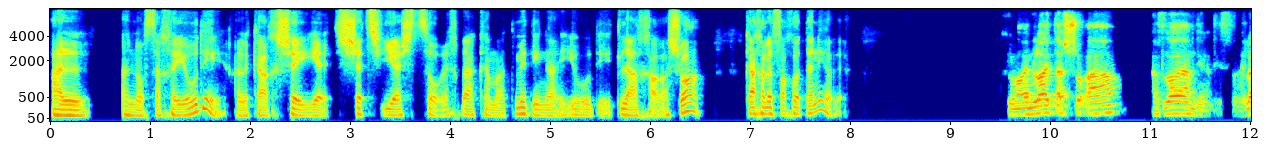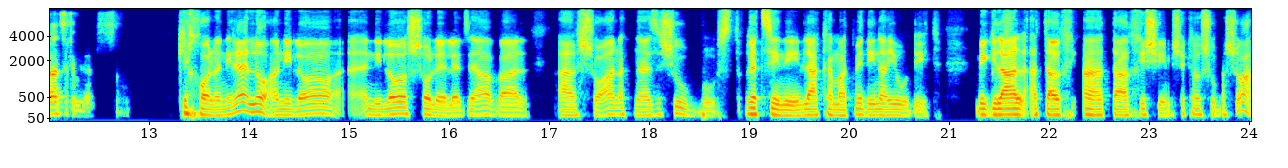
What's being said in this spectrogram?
על הנוסח היהודי, על כך שיש, שיש צורך בהקמת מדינה יהודית לאחר השואה. ככה לפחות אני יודע. כלומר, אם לא הייתה שואה, אז לא היה מדינת ישראל, לא היה צריך מדינת ישראל. ככל הנראה לא, אני לא, אני לא שולל את זה, אבל השואה נתנה איזשהו בוסט רציני להקמת מדינה יהודית, בגלל התרח, התרחישים שקרשו בשואה.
